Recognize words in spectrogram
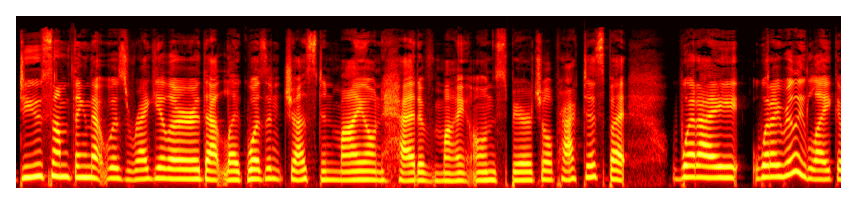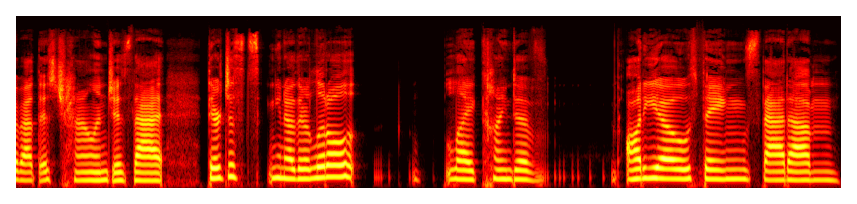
do something that was regular that like wasn't just in my own head of my own spiritual practice but what i what i really like about this challenge is that they're just you know they're little like kind of audio things that um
